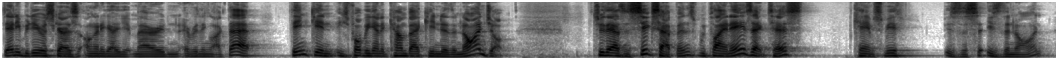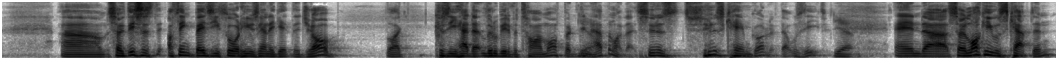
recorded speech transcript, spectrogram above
Danny Buderus goes, "I'm going to go get married and everything like that," thinking he's probably going to come back into the nine job. 2006 happens. We play an Anzac test. Cam Smith is the is the nine. Um, so this is, I think Bedsy thought he was going to get the job, like because he had that little bit of a time off, but it didn't happen like that. As soon as, as soon as Cam got it, that was it. Yeah. And uh, so Lockie was captain.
